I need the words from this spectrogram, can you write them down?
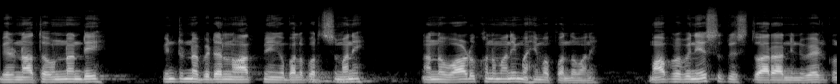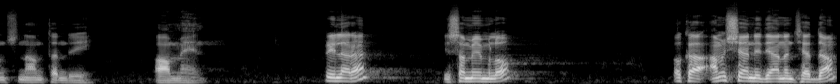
మీరు నాతో ఉండండి. వింటున్న బిడ్డలను ఆత్మీయంగా బలపరచమని నన్ను వాడుకొనమని మహిమ పొందమని మా ప్రభునేసు క్రీస్తు ద్వారా నిన్ను వేడుకుంటున్నాం తండ్రి. ఆమెన్. ప్రియులారా ఈ సమయంలో ఒక అంశాన్ని ధ్యానం చేద్దాం.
